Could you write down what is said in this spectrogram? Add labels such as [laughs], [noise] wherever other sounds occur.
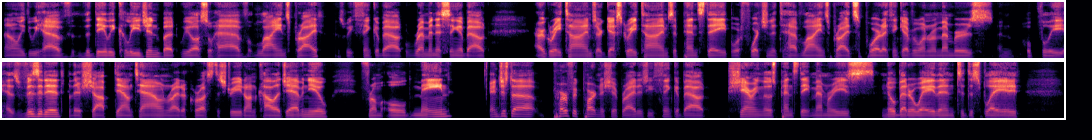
Not only do we have the Daily Collegian, but we also have Lions Pride as we think about reminiscing about our great times, our guest great times at Penn State. We're fortunate to have Lions Pride support. I think everyone remembers and hopefully has visited their shop downtown, right across the street on College Avenue from Old Main. And just a perfect partnership, right? As you think about sharing those Penn State memories, no better way than to display it,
